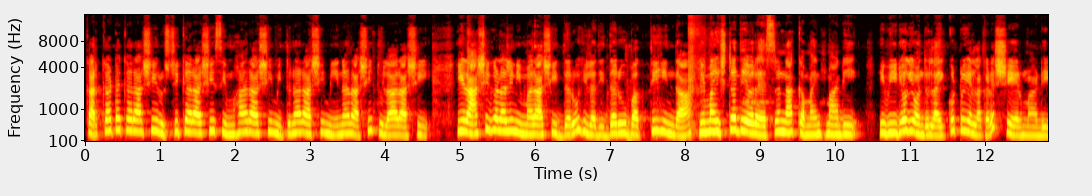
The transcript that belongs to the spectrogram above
ಕರ್ಕಾಟಕ ರಾಶಿ, ವೃಶ್ಚಿಕ ರಾಶಿ, ಸಿಂಹ ರಾಶಿ, ಮಿಥುನ ರಾಶಿ, ಮೀನ ರಾಶಿ, ತುಲಾ ರಾಶಿ. ಈ ರಾಶಿಗಳಲ್ಲಿ ನಿಮ್ಮ ರಾಶಿ ಇದ್ದರೂ ಇಲ್ಲದಿದ್ದರೂ ಭಕ್ತಿಯಿಂದ ನಿಮ್ಮ ಇಷ್ಟ ದೇವರ ಹೆಸರನ್ನ ಕಮೆಂಟ್ ಮಾಡಿ. ಈ ವಿಡಿಯೋಗೆ ಒಂದು ಲೈಕ್ ಕೊಟ್ಟು ಎಲ್ಲ ಕಡೆ ಶೇರ್ ಮಾಡಿ.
